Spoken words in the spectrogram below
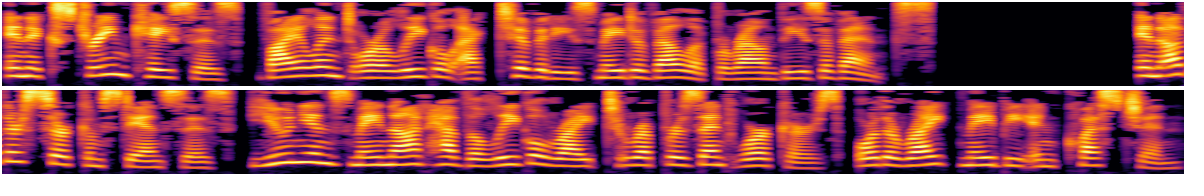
In extreme cases, violent or illegal activities may develop around these events. In other circumstances, unions may not have the legal right to represent workers, or the right may be in question.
